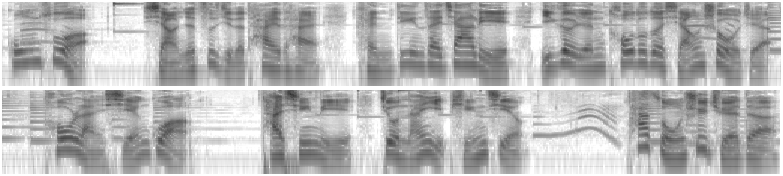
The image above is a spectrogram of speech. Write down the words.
工作，想着自己的太太肯定在家里一个人偷偷的享受着偷懒闲逛，他心里就难以平静。他总是觉得，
